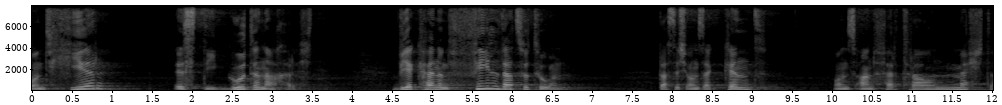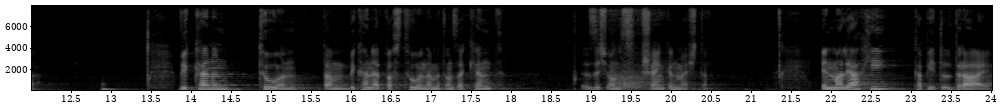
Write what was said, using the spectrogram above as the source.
Und hier ist die gute Nachricht. Wir können viel dazu tun, dass sich unser Kind uns anvertrauen möchte. Wir können tun, wir können etwas tun, damit unser Kind sich uns schenken möchte. In Malachi Kapitel 3,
